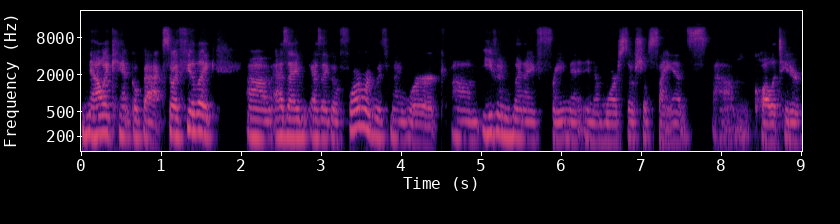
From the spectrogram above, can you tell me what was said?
now I can't go back. So I feel like um, as I as I go forward with my work, um, even when I frame it in a more social science, um, qualitative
